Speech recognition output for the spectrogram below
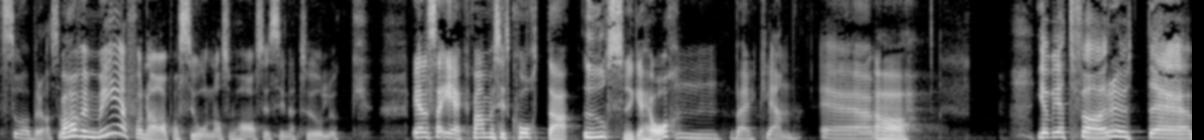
Så bra. Så Vad har vi mer för några personer som har sin signaturlook? Elsa Ekman med sitt korta, ursnygga hår. Mm, verkligen. Eh, ja. Jag vet förut, eh,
